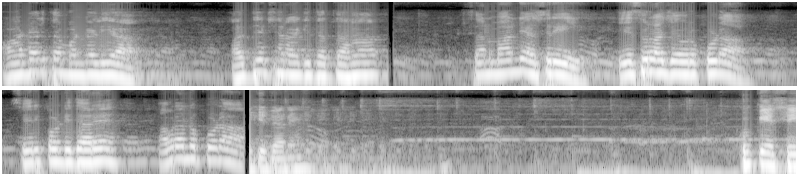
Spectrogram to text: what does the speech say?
ಆಡಳಿತ ಮಂಡಳಿಯ ಅಧ್ಯಕ್ಷರಾಗಿದ್ದಂತಹ ಸನ್ಮಾನ್ಯ ಶ್ರೀ ಯೇಸುರಾಜ್ ಅವರು ಕೂಡ ಸೇರಿಕೊಂಡಿದ್ದಾರೆ. ಅವರನ್ನು ಕೂಡ ಕುಕ್ಕೆ ಶ್ರೀ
